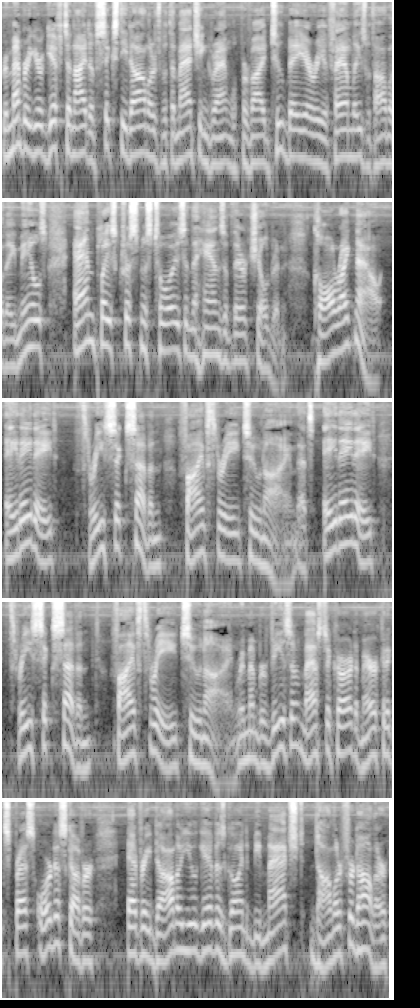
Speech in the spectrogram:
Remember, your gift tonight of $60 with the matching grant will provide two Bay Area families with holiday meals and place Christmas toys in the hands of their children. Call right now, 888 367 5329. That's 888 367 5329. Remember Visa, MasterCard, American Express, or Discover. Every dollar you give is going to be matched dollar for dollar,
